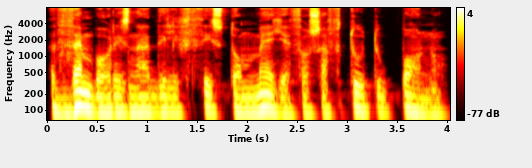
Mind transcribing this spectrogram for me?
δεν μπορείς να αντιληφθείς το μέγεθος αυτού του πόνου.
